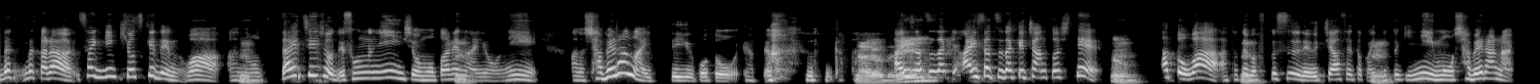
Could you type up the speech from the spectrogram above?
だだから、最近気をつけてるのは、あの、第一印象でそんなに印象を持たれないように、あの、喋らないっていうことをやってます。なんか、なるほどね。挨拶だけ、挨拶だけちゃんとして、うん。あとは、あ例えばうん複数で打ち合わせとか行った時に、もう喋らない。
